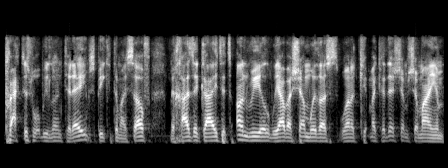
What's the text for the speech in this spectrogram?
practice what we learned today. I'm speaking to myself, mechazik guys, it's unreal. We have Hashem with us. We want to Kadeshem Shemayim.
